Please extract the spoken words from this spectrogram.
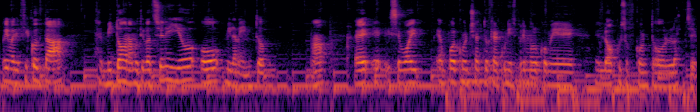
Prima difficoltà mi do una motivazione io o mi lamento. No? E, e, se vuoi è un po' il concetto che alcuni esprimono come locus of control. Sì.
